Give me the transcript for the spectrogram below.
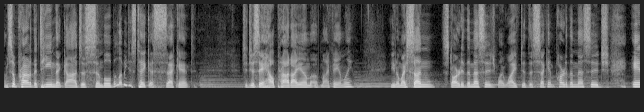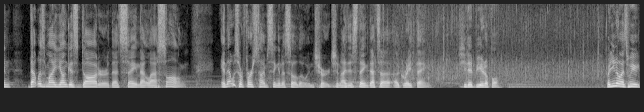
I'm so proud of the team that God's assembled. But let me just take a second to just say how proud I am of my family. You know, my son started the message, my wife did the second part of the message, and that was my youngest daughter that sang that last song. And that was her first time singing a solo in church, and I just think that's a, a great thing. She did beautiful. But you know, as we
